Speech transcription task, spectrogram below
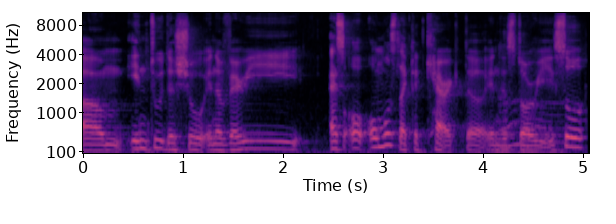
um, into the show in a very as al- almost like a character in the story. So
